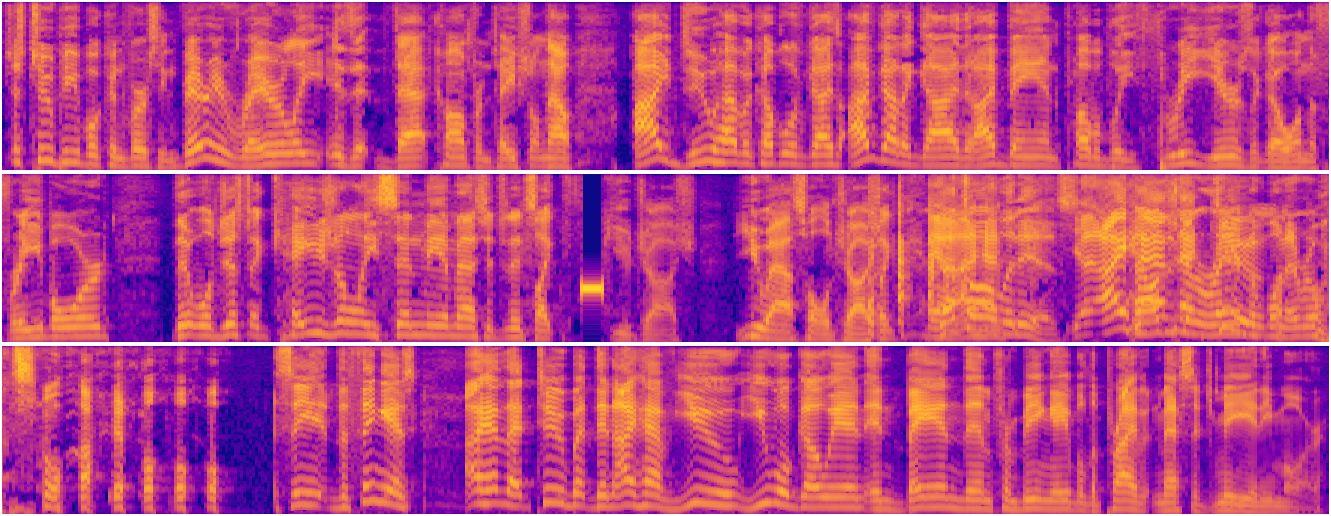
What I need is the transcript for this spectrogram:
just two people conversing. Very rarely is it that confrontational. Now, I do have a couple of guys. I've got a guy that I banned probably three years ago on the free board that will just occasionally send me a message, and it's like, "F- you, Josh." You asshole, Josh. Like that's I all have- it is. Yeah, I have just that get a random one every once in a while. See, the thing is, I have that too, but then I have you. You will go in and ban them from being able to private message me anymore.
